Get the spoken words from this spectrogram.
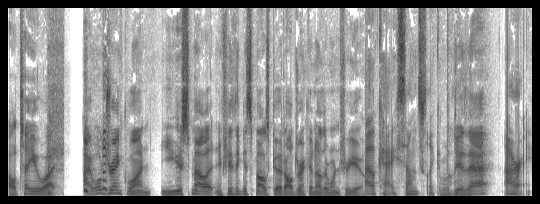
i'll tell you what i will drink one you smell it and if you think it smells good i'll drink another one for you Okay. Sounds like a we'll plan. do that All right.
